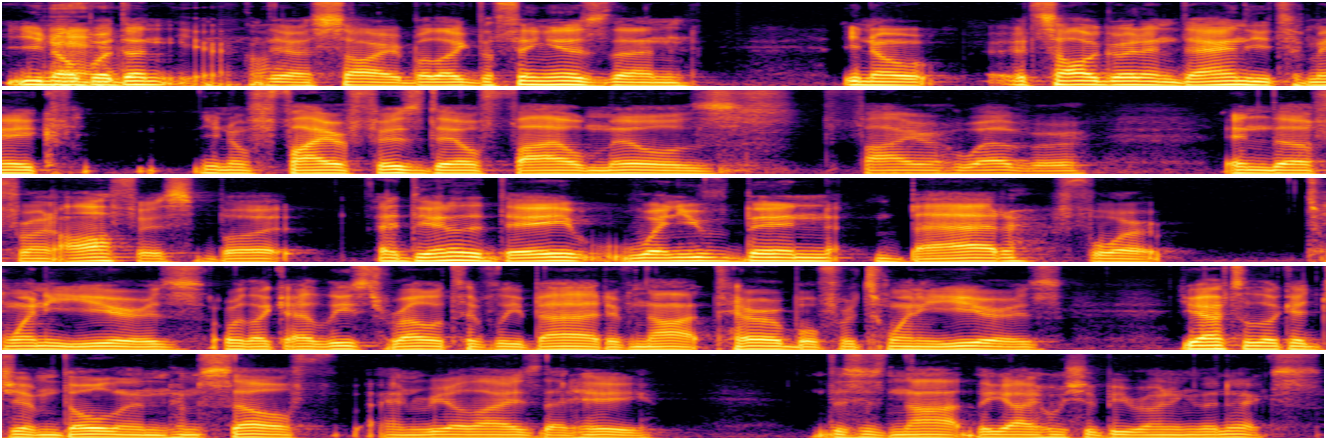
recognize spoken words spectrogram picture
You know, and, but then yeah, yeah, sorry, but like the thing is, then, you know, it's all good and dandy to make, you know, fire Fizdale, file Mills, fire whoever in the front office. But at the end of the day, when you've been bad for 20 years, or like at least relatively bad, if not terrible for 20 years, you have to look at Jim Dolan himself and realize that, hey, this is not the guy who should be running the Knicks.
